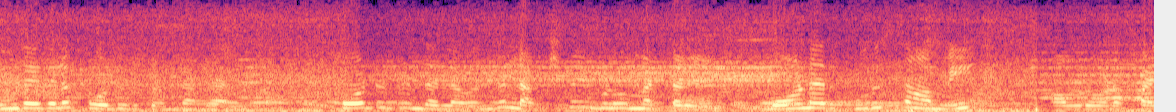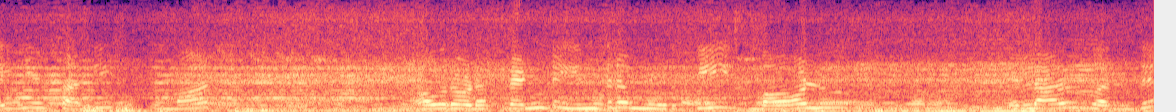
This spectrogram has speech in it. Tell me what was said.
எங்கள் இதில் போட்டுக்கிட்டு இருந்தாங்க. போட்டுட்டு இருந்ததில் வந்து வந்து Lakshmi blue metal owner Gurusamy அவரோட பையன் சதீஷ்குமார் அவரோட ஃப்ரெண்டு இந்திரமூர்த்தி பாலு எல்லாரும் வந்து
